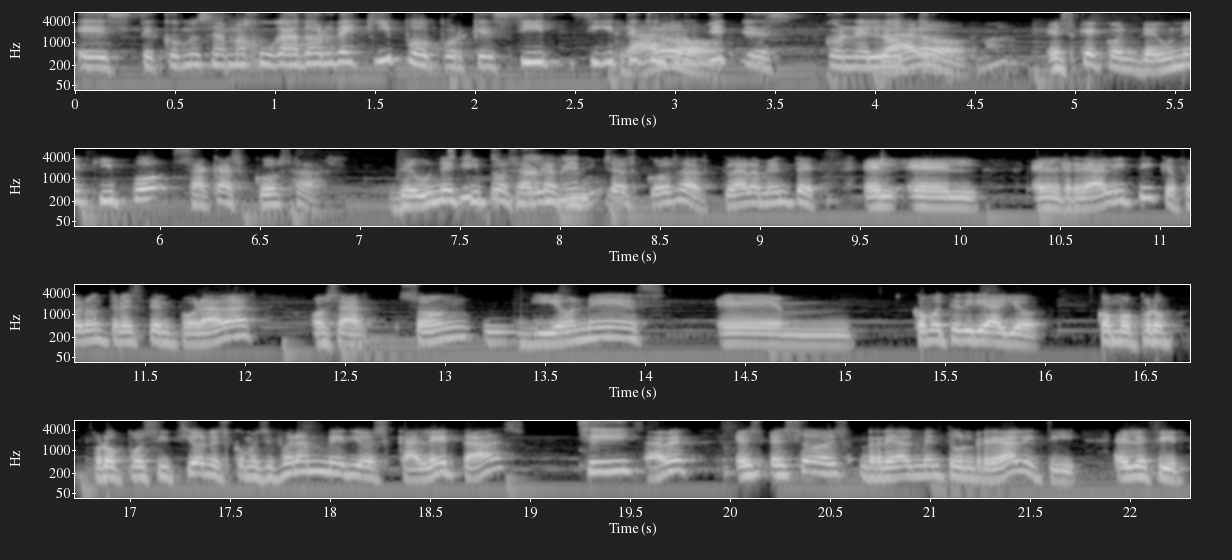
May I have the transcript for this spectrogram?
este, ¿cómo se llama? Jugador de equipo, porque sí, sí te Claro. comprometes con el Claro. otro, ¿no? Es que con, de un equipo sacas cosas. De un Sí, equipo sacas totalmente. muchas cosas, claramente. El, el- el reality, que fueron tres temporadas, o sea, son guiones, em, ¿cómo te diría yo? Como pro- proposiciones, como si fueran medio escaletas, Sí, ¿sabes? Es- eso es realmente un reality. Es decir,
